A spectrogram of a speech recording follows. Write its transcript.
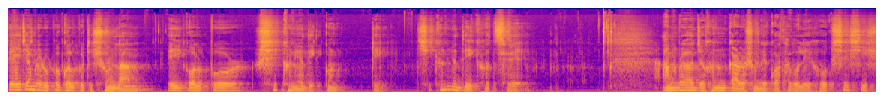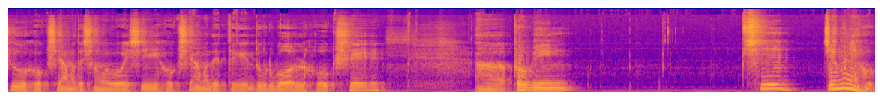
তো এই যে আমরা রূপক গল্পটি শুনলাম, এই গল্পর শিক্ষণীয় দিক কোনটি? শিক্ষণীয় দিক হচ্ছে আমরা যখন কারোর সঙ্গে কথা বলি, হোক সে শিশু, হোক সে আমাদের সমবয়সী, হোক সে আমাদের থেকে দুর্বল, হোক সে প্রবীণ, সে যেমনই হোক,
